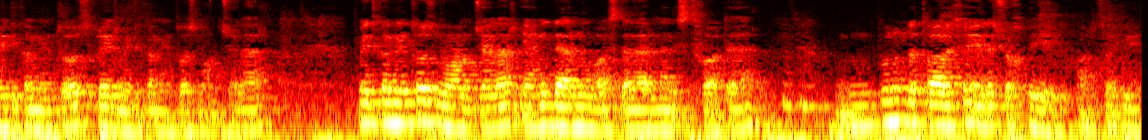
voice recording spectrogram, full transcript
Medikamentoz, qeyri-medikamentoz müalicələr. Medikamentoz müalicələr, yəni dərman vasitələrindən istifadə. Bunun da tarixi elə çox deyil. Artıq bir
